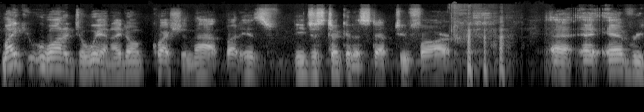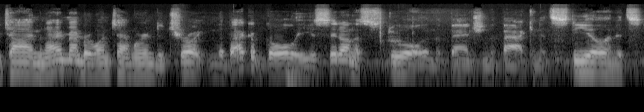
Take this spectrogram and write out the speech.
Mike wanted to win. I don't question that, but his he just took it a step too far. uh, every time, and I remember one time we're in Detroit, and the backup goalie, you sit on a stool in the bench in the back, and it's steel, and it's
